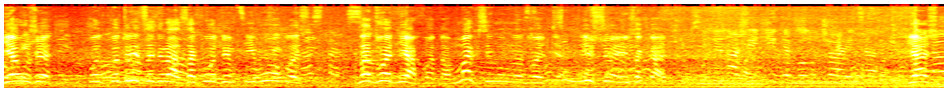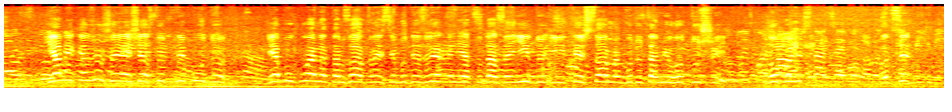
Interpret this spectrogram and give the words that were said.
я вже по 30 разів заходив і в область на два дня хватав, максимум на два дня. І все, і закінчив. Куди наші діти, виходить? Я, ж- я не кажу, що я зараз тут не буду. Я буквально там завтра, якщо буде звернення, я туди заїду і те ж саме буду там його душити. Ви, Ну, пожалуйста, цей вопрос Оце, підніміть.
